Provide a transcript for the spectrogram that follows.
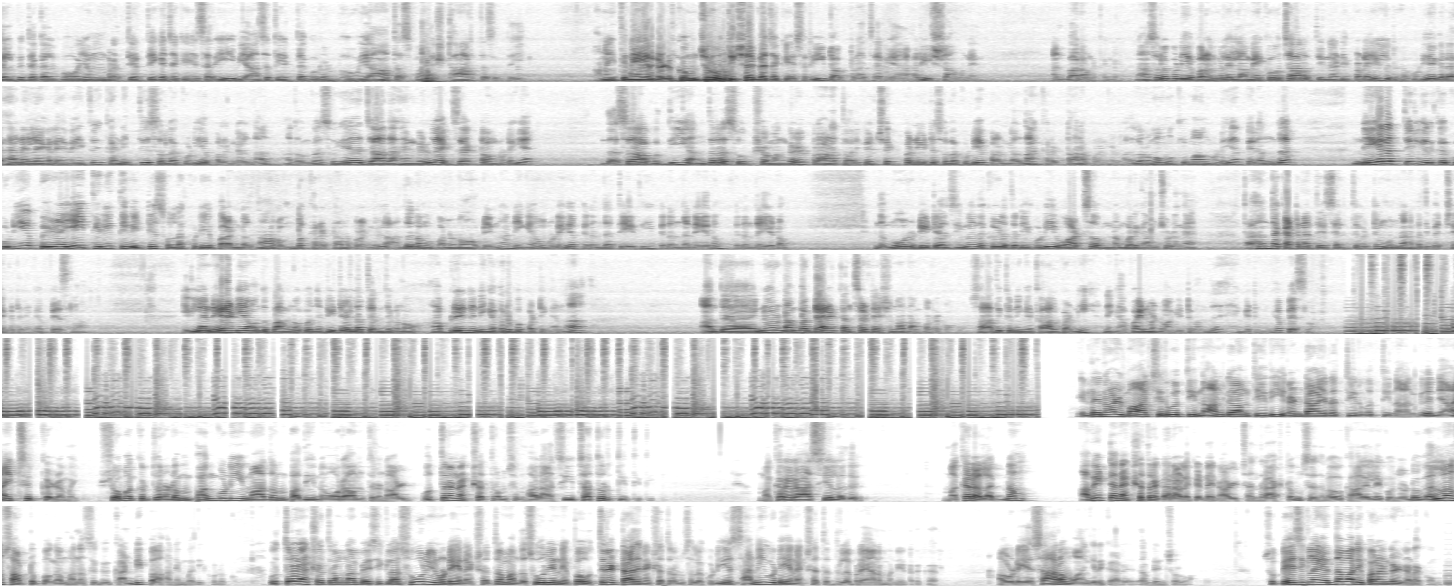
கல்போயம் பிரத்யர்த்திகல்பிதகல்போயம் பிரத்யர்த்திகஜகேசரி வியாசதீர்த்த குருர்பூவியா தஸ்மதிஷ்டார்த்த சித்தை அனைத்து நேயர்களுக்கும் ஜோதிஷ கஜகேசரி டாக்டர் ஆச்சாரியா ஹரிஷ் ராமனன் அன்பான வணக்கங்கள் நான் சொல்லக்கூடிய பலன்கள் எல்லாமே கோச்சாரத்தின் அடிப்படையில் இருக்கக்கூடிய கிரக நிலைகளை வைத்து கணித்து சொல்லக்கூடிய பலன்கள் தான். அது உங்கள் சுய ஜாதகங்களில் எக்ஸாக்டாக உங்களுடைய தசா புத்தி அந்தர சூக்ஷமங்கள் பிராணத்தை வரைக்கும் செக் பண்ணிட்டு சொல்லக்கூடிய பலன்கள் தான் கரெக்டான பலன்கள். அதில் ரொம்ப முக்கியமாக உங்களுடைய பிறந்த நேரத்தில் இருக்கக்கூடிய பிழையை திரித்துவிட்டு சொல்லக்கூடிய பலன்கள் தான் ரொம்ப கரெக்டான பலன்கள். அதை நம்ம பண்ணணும் அப்படின்னா நீங்கள் உங்களுடைய பிறந்த தேதி பிறந்த நேரம் பிறந்த இடம். இந்த மூணு டீட்டெயில்ஸையுமே இந்த கீழே தெரியக்கூடிய வாட்ஸ்அப் நம்பருக்கு அனுப்பிச்சி விடுங்க தகுந்த கட்டணத்தை செலுத்திவிட்டு முன் அனுமதி பெற்றுங்கிட்ட நீங்கள் பேசலாம். இல்லை நேரடியாக வந்து பார்க்கணும் கொஞ்சம் டீட்டெயிலாக தெரிஞ்சுக்கணும் அப்படின்னு நீங்கள் விருப்பப்பட்டீங்கன்னா அந்த இன்னொரு நம்பர் டைரக்ட் கன்சல்டேஷன் ஒரு நம்பர் இருக்கும். ஸோ அதுக்கு நீங்கள் கால் பண்ணி நீங்கள் அப்பாயின்மெண்ட் வாங்கிட்டு வந்து எங்கிட்ட நீங்கள் பேசலாம். இன்றைய நாள் மார்ச் இருபத்தி நான்காம் தேதி இரண்டாயிரத்தி இருபத்தி நான்கு ஞாயிற்றுக்கிழமை. சோபகிருத்தருடம் பங்குனி மாதம் பதினோராம் திருநாள் உத்திர நட்சத்திரம் சிம்மராசி சதுர்த்தி திதி. மகர ராசி அல்லது மகர லக்னம் அவிட்ட நட்சத்திரக்காரர்களுக்கு இன்றைய நாள் சந்திராஷ்டம் சிதளவு காலையிலே கொஞ்சோண்டு வெல்லம் சாப்பிட்டு போங்க மனசுக்கு கண்டிப்பாக நிம்மதி கொடுக்கும். உத்திர நட்சத்திரம்னா பேசிக்கலாம் சூரியனுடைய நட்சத்திரம் அந்த சூரியன் இப்போ உத்திரட்டாதி நட்சத்திரம் சொல்லக்கூடிய சனியுடைய நட்சத்திரத்தில் பிரயாணம் பண்ணிகிட்டு இருக்கார். அவருடைய சாரம் வாங்கியிருக்காரு அப்படின்னு சொல்லலாம் ஸோ பேசிக்கலாக எந்த மாதிரி பலன்கள் நடக்கும்?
